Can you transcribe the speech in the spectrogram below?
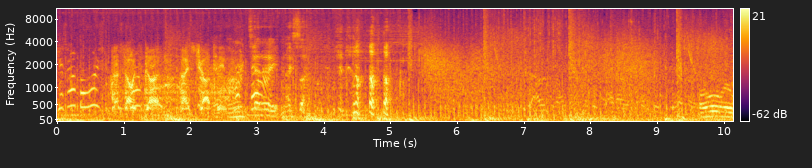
Guess what, boys? That's how it's done. Nice job, team. We're 10 8. Nice. one. oh,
